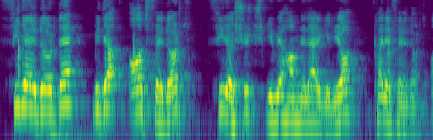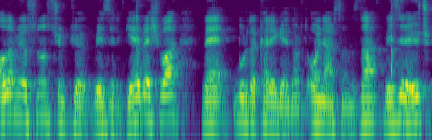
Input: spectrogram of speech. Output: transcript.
fil E4'e bir de at F4 fil H3 gibi hamleler geliyor. Kale F4 alamıyorsunuz çünkü vezir G5 var ve burada kare G4 oynarsanız da vezir E3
